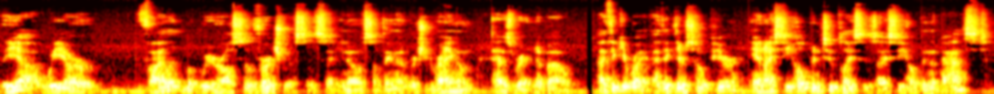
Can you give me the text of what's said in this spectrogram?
Yeah, we are violent, but we are also virtuous. It's you know something that Richard Wrangham has written about. I think you're right. I think there's hope here, and I see hope in two places. I see hope in the past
